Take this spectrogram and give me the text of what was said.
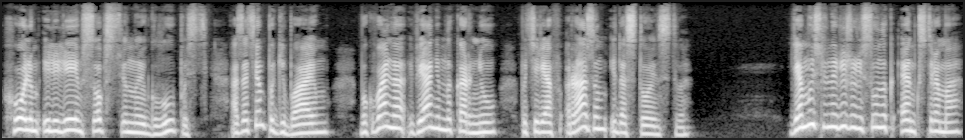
холим и лелеем собственную глупость, а затем погибаем, буквально вянем на корню, потеряв разум и достоинство. Я мысленно вижу рисунок Энгстрема,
